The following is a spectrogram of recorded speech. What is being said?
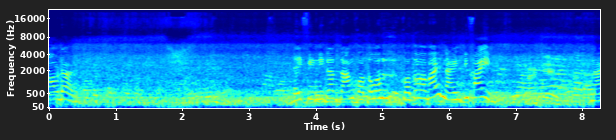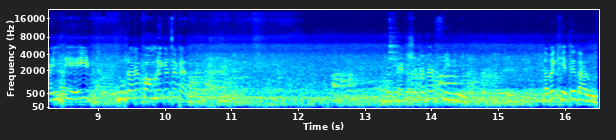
পাউডার এই ফিরনিটার দাম কত কত বাবাই? নাইনটি ফাইভ নাইনটি এইট দু টাকা কম রেখেছে কেন? একশো টাকার ফিরনি তবে খেতে দারুণ।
